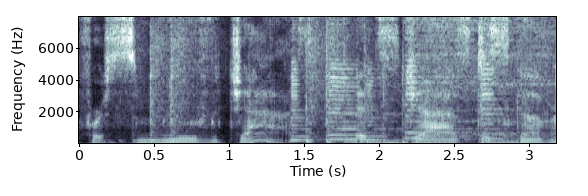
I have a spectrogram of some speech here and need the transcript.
For smooth jazz, it's Jazz Discover.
